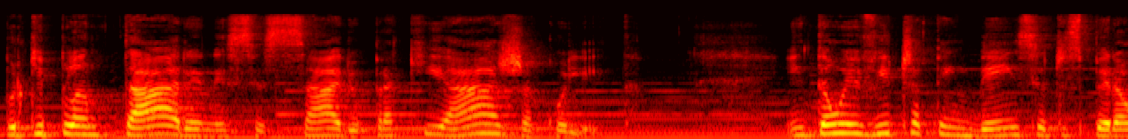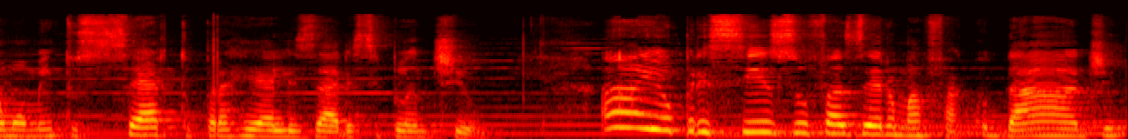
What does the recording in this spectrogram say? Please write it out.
Porque plantar é necessário para que haja colheita. Então evite a tendência de esperar o momento certo para realizar esse plantio. Ah, eu preciso fazer uma faculdade,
